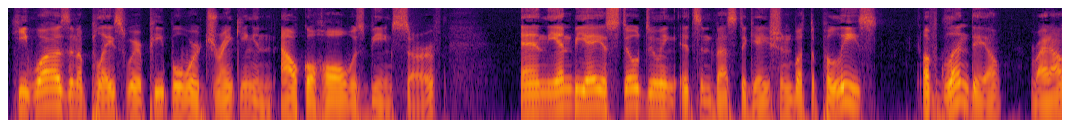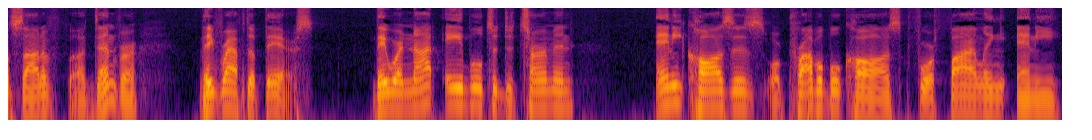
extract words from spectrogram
He was in a place where people were drinking and alcohol was being served. And the NBA is still doing its investigation, but the police of Glendale, right outside of uh, Denver, they've wrapped up theirs. They were not able to determine any causes or probable cause for filing any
